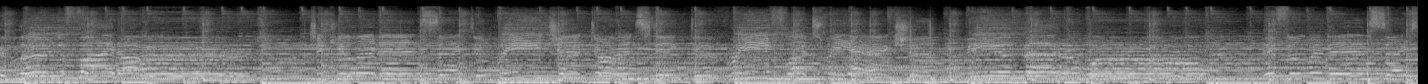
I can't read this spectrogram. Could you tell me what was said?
could learn to fight our urge to kill an insect and reject our instinctive reflex reaction. Be a better world if filled with insects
